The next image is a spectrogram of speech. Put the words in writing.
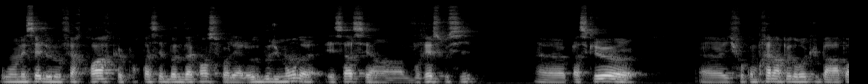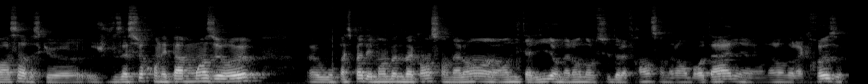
où on essaye de nous faire croire que pour passer de bonnes vacances, il faut aller à l'autre bout du monde. Et ça, c'est un vrai souci. Euh, parce que il faut qu'on prenne un peu de recul par rapport à ça. Parce que je vous assure qu'on n'est pas moins heureux ou on passe pas des moins bonnes vacances en allant en Italie, en allant dans le sud de la France, en allant en Bretagne, en allant dans la Creuse.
